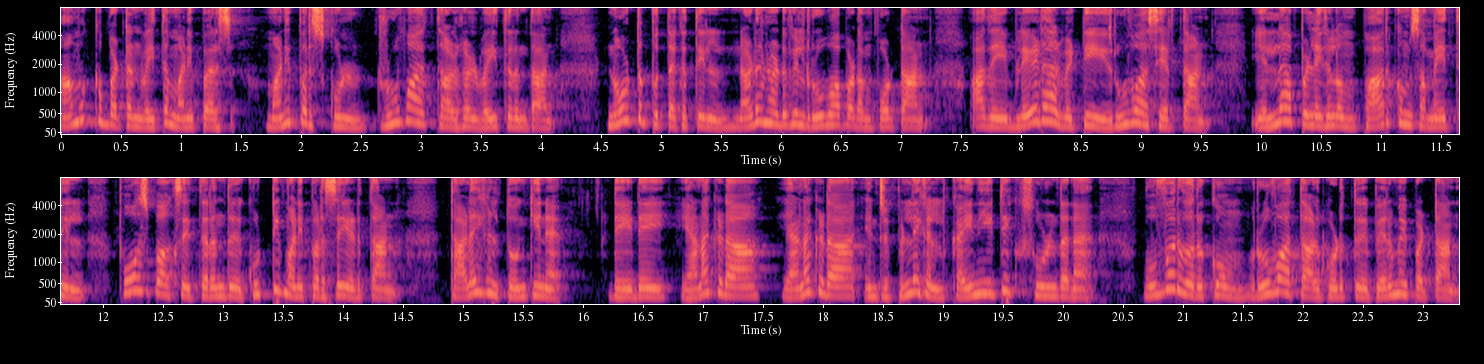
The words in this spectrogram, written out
அமுக்கு பட்டன் வைத்த மணிப்பர்ஸ் மணிப்பர்ஸ்குள் ரூபா தாள்கள் வைத்திருந்தான். நோட்டு புத்தகத்தில் நடுநடுவில் ரூபா படம் போட்டான். அதை பிளேடால் வெட்டி ரூபா சேர்த்தான். எல்லா பிள்ளைகளும் பார்க்கும் சமயத்தில் போஸ்ட் பாக்ஸை திறந்து குட்டி மணிப்பர்ஸை எடுத்தான். தலைகள் தொங்கின. டேய் டேய் எனக்குடா எனக்குடா என்று பிள்ளைகள் கை நீட்டி சூழ்ந்தன. ஒவ்வொருவருக்கும் ரூபாத்தாள் கொடுத்து பெருமைப்பட்டான்.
